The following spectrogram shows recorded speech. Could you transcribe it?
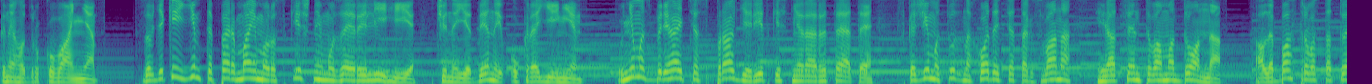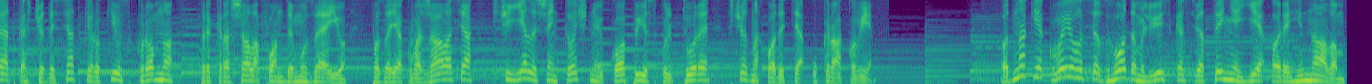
книгодрукування. Завдяки їм тепер маємо розкішний музей релігії, чи не єдиний в Україні. У ньому зберігаються справді рідкісні раритети. Скажімо, тут знаходиться так звана гіацинтова Мадонна, алебастрова статуетка, що десятки років скромно прикрашала фонди музею, поза як вважалося, що є лише точною копією скульптури, що знаходиться у Кракові. Однак, як виявилося, згодом львівська святиня є оригіналом.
